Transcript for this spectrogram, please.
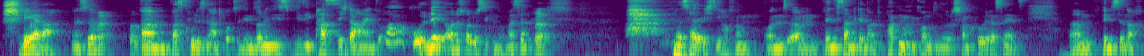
schwerer. Weißt du? Ja. Ähm, was cool ist in Anspruch zu nehmen, sondern die, die, sie passt sich da ein. So, ah, cool, nee, oh, das war lustig und so, weißt du? Ja. Das ist halt echt die Hoffnung. Und ähm, wenn es dann mit der neuen Verpackung ankommt und so, das ist schon cool, weißt du, jetzt ähm, bindest du noch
